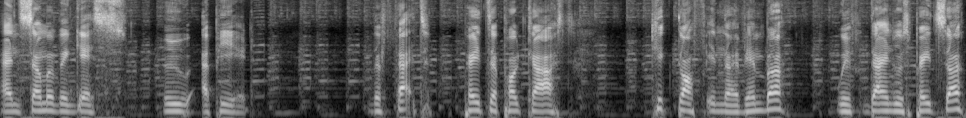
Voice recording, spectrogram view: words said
and some of the guests who appeared. The Fat Pizza Podcast kicked off in November with Dangerous Pizza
